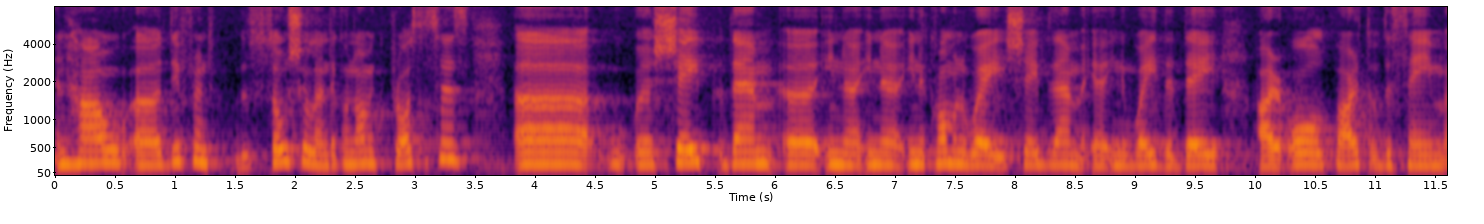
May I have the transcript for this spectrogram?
and how uh, different social and economic processes uh, shape them uh, in, a, in, a, in a common way, shape them uh, in a way that they are all part of the same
